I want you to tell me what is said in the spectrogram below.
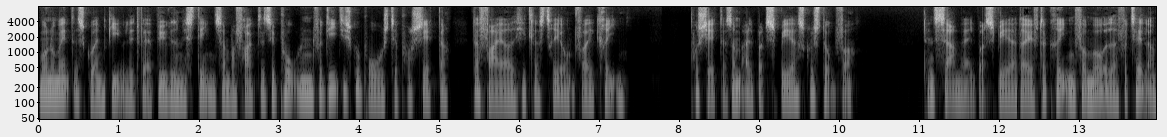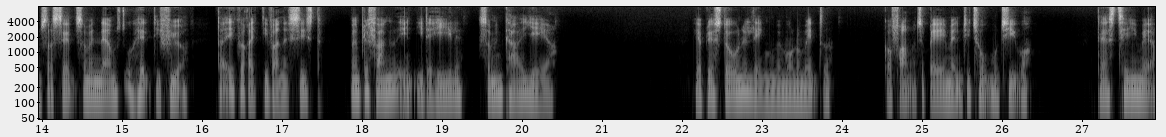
Monumentet skulle angiveligt være bygget med sten, som var fragtet til Polen, fordi de skulle bruges til projekter, der fejrede Hitlers triumfer i krigen projekter som Albert Speer skulle stå for. Den samme Albert Speer, der efter krigen formåede at fortælle om sig selv som en nærmest uheldig fyr, der ikke var rigtig var nazist, men blev fanget ind i det hele som en karriere. Jeg bliver stående længe med monumentet, går frem og tilbage mellem de to motiver. Deres temaer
